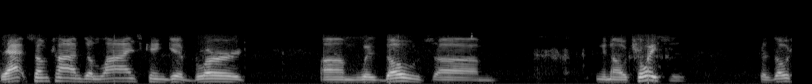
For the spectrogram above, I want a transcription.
that sometimes the lines can get blurred um, with those um, you know choices. Because those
